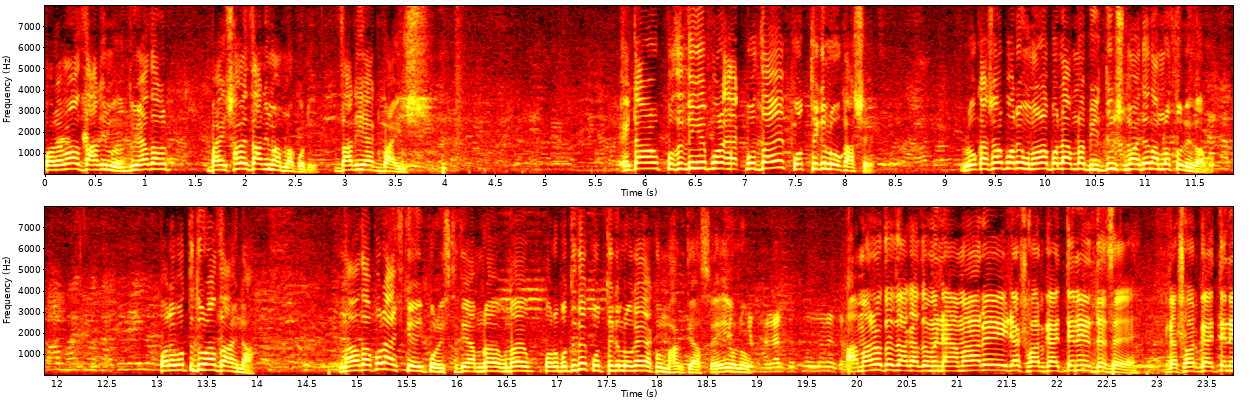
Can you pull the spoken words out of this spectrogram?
পরে আমরা জারি, দুই হাজার বাইশ সালে জারি মামলা করি, জারি এক বাইশ। এটা প্রসেসিংয়ের পর এক পর্যায়ে কোর্ট থেকে লোক আসে। লোক আসার পরে ওনারা বলে আমরা বিশ দিন সময় দেন আমরা চলে যাব। পরবর্তীতে ওরা যায় না। না যাওয়ার পরে আজকে এই পরিস্থিতি আমরা ওনার পরবর্তীতে কোর্ট থেকে লোক এখন ভাঙতে আসে। এই হলো। আমারও তো জায়গা জমি নাই আমার এটা সরকার তেনে দিতেছে। এটা সরকার তেনে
